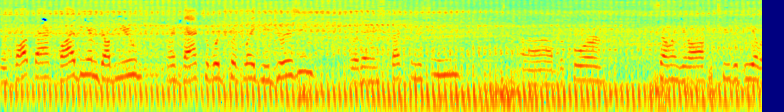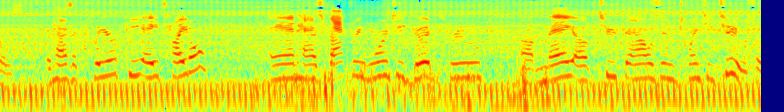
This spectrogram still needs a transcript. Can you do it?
was bought back by BMW went back to Woodcliff Lake New Jersey where they inspect the machine uh, before selling it off to the dealers. It has a clear PA title and has factory warranty good through uh, May of 2022. So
